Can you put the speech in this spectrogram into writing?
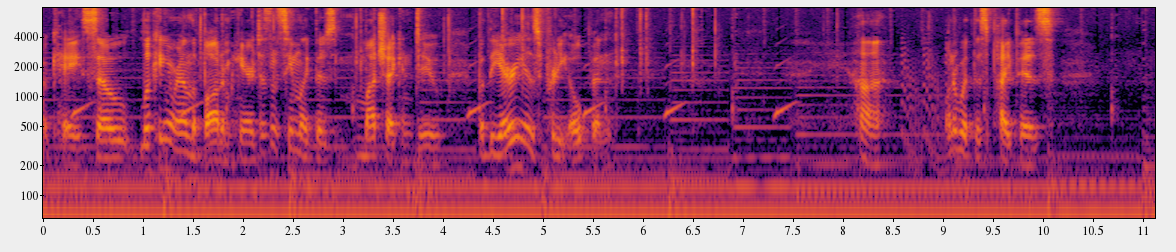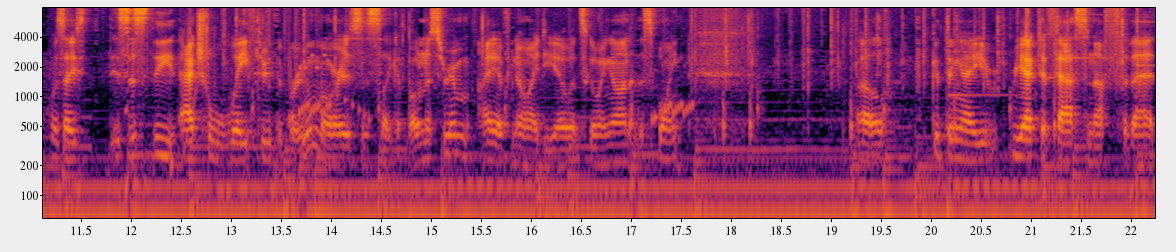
Okay, so looking around the bottom here, it doesn't seem like there's much I can do, but the area is pretty open. Huh. Wonder what this pipe is. Was I... Is this the actual way through the room, or is this like a bonus room? I have no idea what's going on at this point. Well, good thing I reacted fast enough for that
